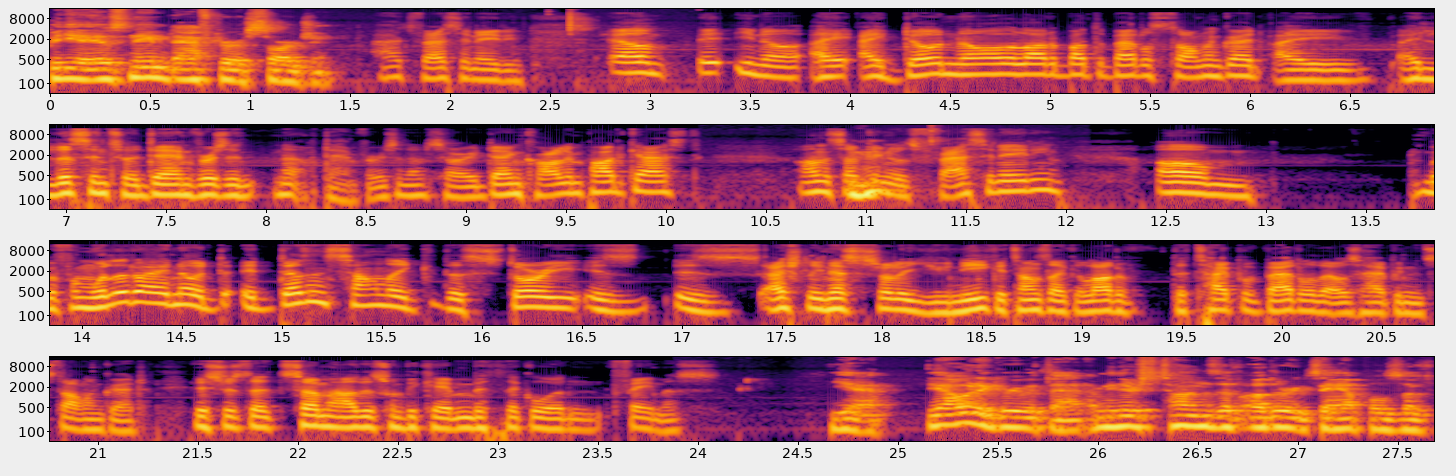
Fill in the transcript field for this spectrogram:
But yeah, it's named after a sergeant. That's fascinating. Um, it, you know, I, I don't know a lot about the Battle of Stalingrad. I I listened to a Dan Verssen, no Dan Verssen, I'm sorry, Dan Carlin podcast on the subject. It was fascinating. Um, but from what little I know, it, it doesn't sound like the story is is actually necessarily unique. It sounds like a lot of the type of battle that was happening in Stalingrad. It's just that somehow this one became mythical and famous. Yeah, yeah, I would agree with that. I mean, there's tons of other examples of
